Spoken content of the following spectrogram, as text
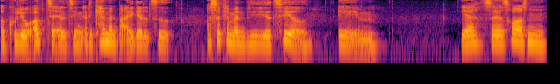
Og kunne leve op til alting, og det kan man bare ikke altid. Og så kan man blive irriteret. Øhm, ja, så jeg tror sådan,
